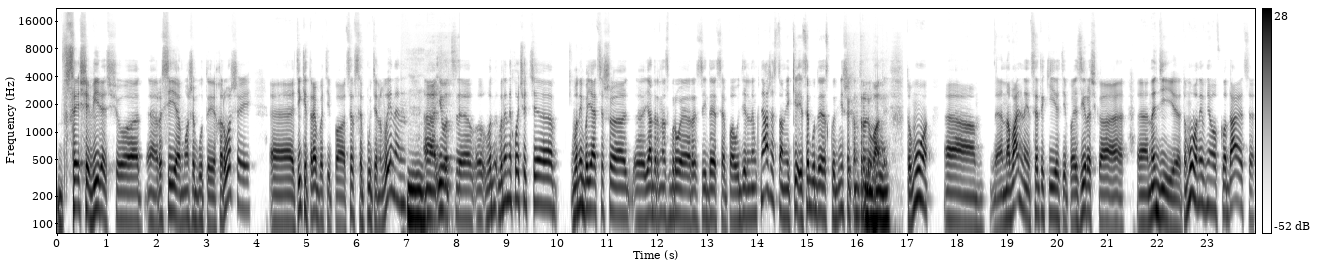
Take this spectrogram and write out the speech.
все ще вірять, що Росія може бути хорошою. Тільки треба, типу, це все Путін винен. Е, і от вони не хочуть. Вони бояться, що е, ядерна зброя розійдеться по удільним княжествам, які, і це буде складніше контролювати. Мгм. Тому е, е, Навальний це такі, типу, зірочка е, надії. Тому вони в нього вкладаються.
